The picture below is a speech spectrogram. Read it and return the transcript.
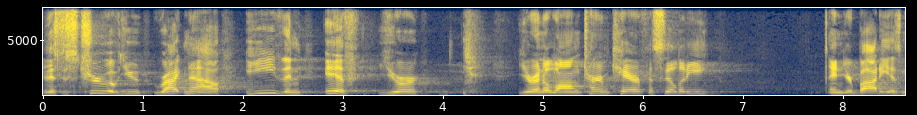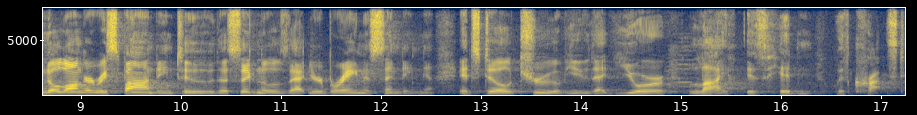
This is true of you right now, even if you're, you're in a long term care facility and your body is no longer responding to the signals that your brain is sending, it's still true of you that your life is hidden with Christ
